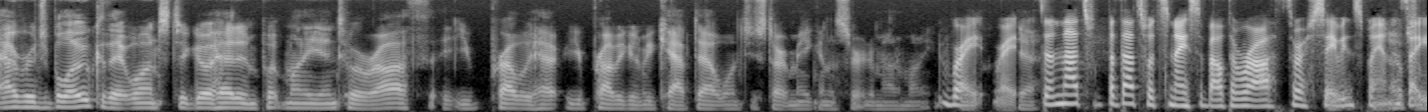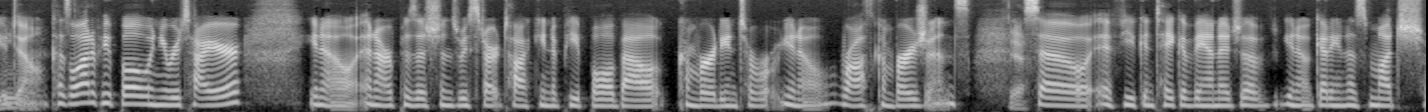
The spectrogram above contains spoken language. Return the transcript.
average bloke that wants to go ahead and put money into a Roth, you probably have you're probably going to be capped out once you start making a certain amount of money. Right, right. Yeah. And that's but that's what's nice about the Roth thrift savings plan is that you don't because a lot of people when you retire, you know, in our positions we start talking to people about converting to you know Roth conversions. Yeah. So if you can take advantage of you know getting as much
